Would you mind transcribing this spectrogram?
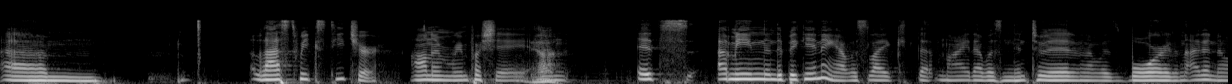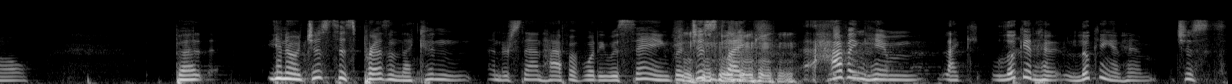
um, last week's teacher, Anam Rinpoche. Yeah. And it's, I mean, in the beginning, I was like, that night I wasn't into it, and I was bored, and I don't know. But you know, just his presence, I couldn't understand half of what he was saying, but just like having him, like look at him, looking at him, just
